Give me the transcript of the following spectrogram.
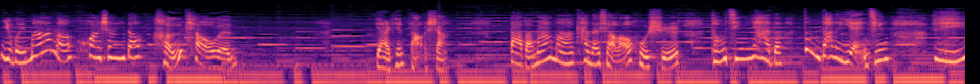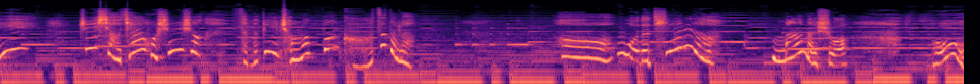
又为妈妈画上一道横条纹。第二天早上，爸爸妈妈看到小老虎时，都惊讶地瞪大了眼睛：“咦，这小家伙身上……”怎么变成了方格子的了？哦，我的天哪！妈妈说：“哦，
